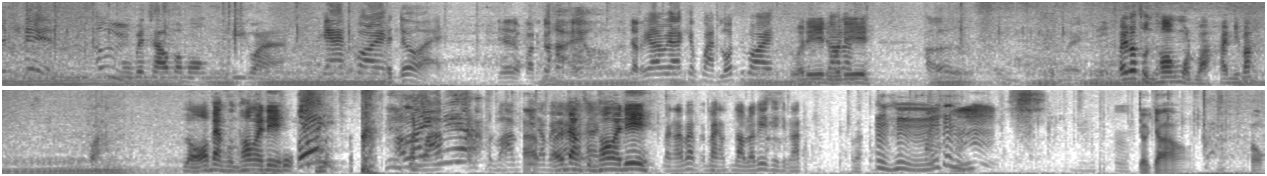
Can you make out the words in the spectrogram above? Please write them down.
จะพี่เออกูเป็นชาวประมงดีกว่า ไงบอยเป็นด้วยเดี๋ยวฟันก็หายจัด เป็นไงเป็นไงเก็บกวาดรถพี่บอย ถือว่าดีถือว่าดีเออผมเลยนี่เฮ้ยกระสุนทองหมดว่ะใครมีปะกว่าหรอแบ่งสุนทองไงดิเฮ้ยอะไรเนี่ยมันวาร์ปกินเอาเฮ้ยแบ่งสุนทองไงดิแบ่งแล้วแบ่งดับแล้วพี่สี่สิบนัดอื้อหือยาวๆตรง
